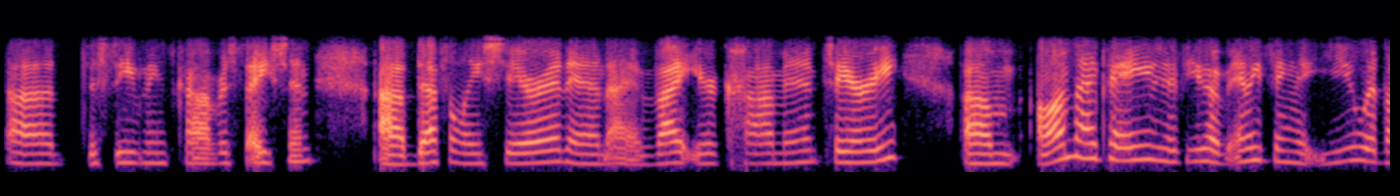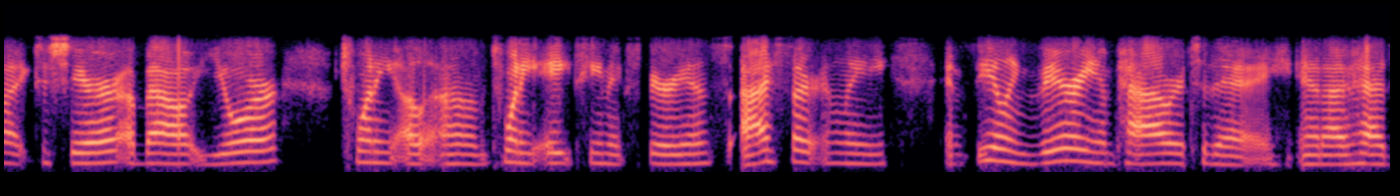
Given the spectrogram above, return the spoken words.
uh, this evening's conversation, I'll definitely share it. And I invite your commentary um, on my page if you have anything that you would like to share about your 20, uh, um, 2018 experience. I certainly am feeling very empowered today, and I've had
